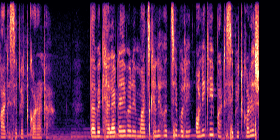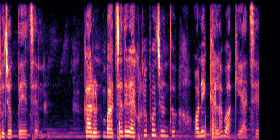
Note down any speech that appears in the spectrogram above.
পার্টিসিপেট করাটা। তবে খেলাটা এবারে মাঝখানে হচ্ছে বলে অনেকেই পার্টিসিপেট করার সুযোগ পেয়েছেন। কারণ বাচ্চাদের এখনও পর্যন্ত অনেক খেলা বাকি আছে।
